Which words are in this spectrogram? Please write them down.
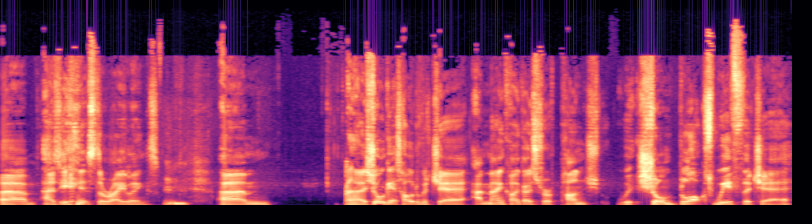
um, as he hits the railings. Mm. Um, uh, Shawn gets hold of a chair and Mankind goes for a punch, which Shawn blocks with the chair,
